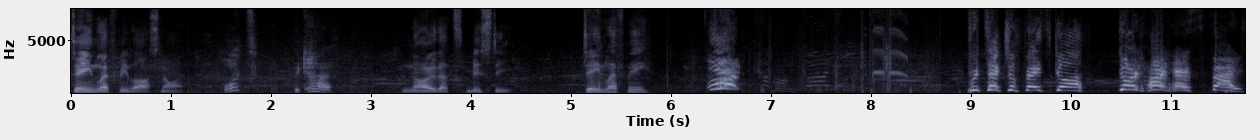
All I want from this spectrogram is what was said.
Dean left me last night. What? The cat? No, that's Misty. Dean left me. Come on, guys. Protect your face, Garth! Don't hurt his face!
